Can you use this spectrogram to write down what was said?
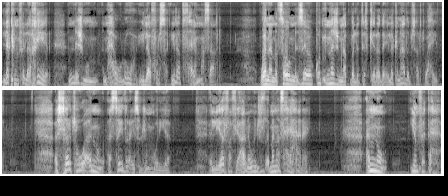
لكن في الأخير نجم نحولوه إلى فرصة إلى تصحيح مسار. وأنا نتصور من الزاويه كنت نجم نقبل التفكير هذا لكن هذا بشرط وحيد. الشرط هو انه السيد رئيس الجمهورية اللي يرفع في عناوين جزء منها صحيحة رأي أنه ينفتح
